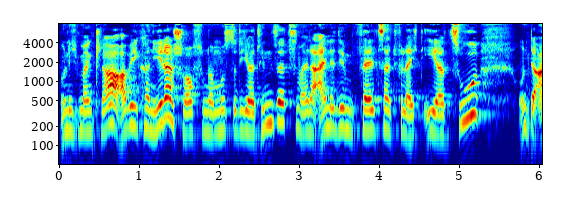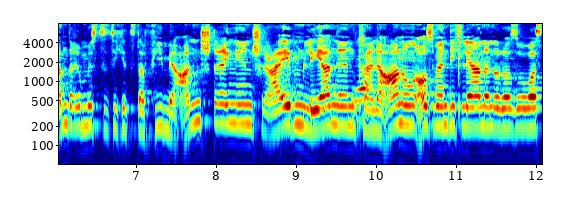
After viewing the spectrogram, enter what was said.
Und ich meine, klar, Abi kann jeder schaffen. Da musst du dich halt hinsetzen, weil der eine, dem fällt's halt vielleicht eher zu. Und der andere müsste sich jetzt da viel mehr anstrengen, schreiben, lernen, keine Ahnung, auswendig lernen oder sowas.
